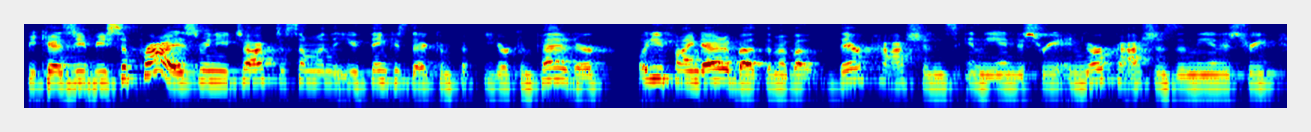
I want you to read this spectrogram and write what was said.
Because you'd be surprised when you talk to someone that you think is their comp- your competitor what do you find out about them about their passions in the industry and your passions in the industry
